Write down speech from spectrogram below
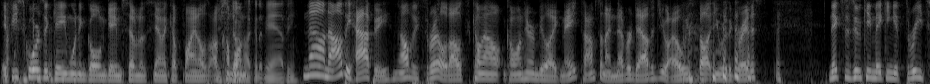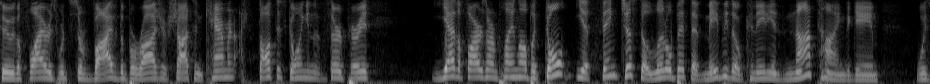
If he scores a game-winning goal in Game Seven of the Stanley Cup Finals, I'll You're come still on. not going to be happy. No, no, I'll be happy. I'll be thrilled. I'll just come out, come on here, and be like, Nate Thompson, I never doubted you. I always thought you were the greatest. Nick Suzuki making it 3 2. The Flyers would survive the barrage of shots. And Cameron, I thought this going into the third period. Yeah, the Flyers aren't playing well, but don't you think just a little bit that maybe the Canadians not tying the game was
